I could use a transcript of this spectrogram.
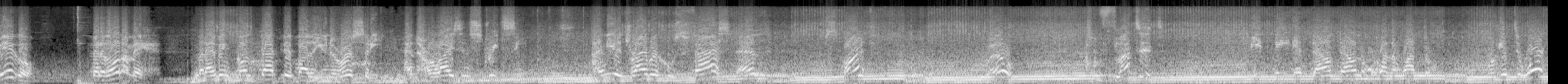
Amigo. Perdóname, but I've been contacted by the university and Horizon Street Scene. I need a driver who's fast and smart. Well, I'm flattered. Meet me in downtown Guanajuato. We'll get to work.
